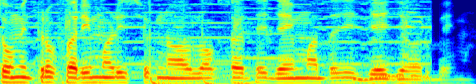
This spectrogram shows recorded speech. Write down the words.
તો મિત્રો ફરી મળીશું એક નવા બ્લોગ સાથે. જય માતાજી, જય જવરભાઈ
